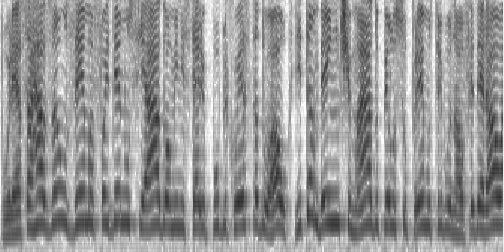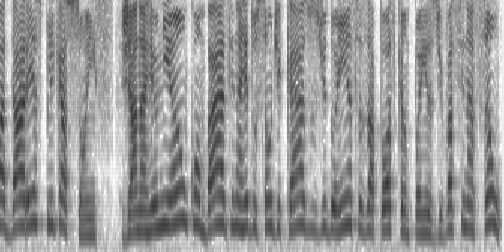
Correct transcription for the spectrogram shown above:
Por essa razão, Zema foi denunciado ao Ministério Público Estadual e também intimado pelo Supremo Tribunal Federal a dar explicações. Já na reunião, com base na redução de casos de doenças após campanhas de vacinação,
